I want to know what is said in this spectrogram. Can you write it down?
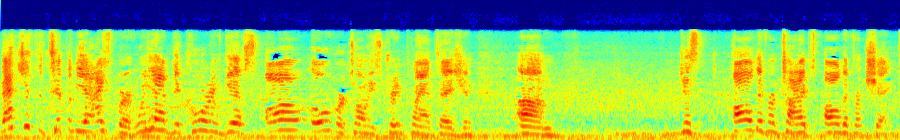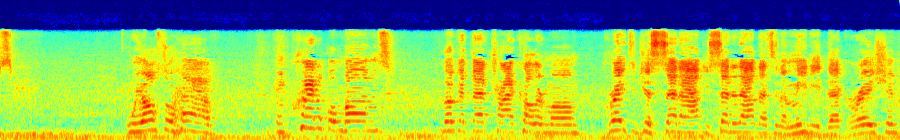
That's just the tip of the iceberg. We have decor and gifts all over Tony's Tree Plantation. Um, just all different types, all different shapes. We also have incredible mums Look at that tricolor mum. Great to just set out. You set it out, that's an immediate decoration.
